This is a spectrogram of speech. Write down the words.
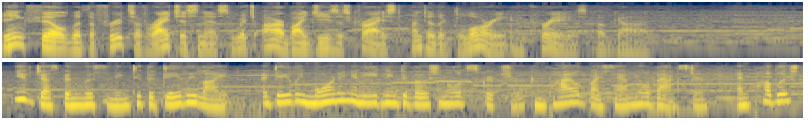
Being filled with the fruits of righteousness, which are by Jesus Christ, unto the glory and praise of God. You've just been listening to the Daily Light, a daily morning and evening devotional of Scripture compiled by Samuel Bagster and published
